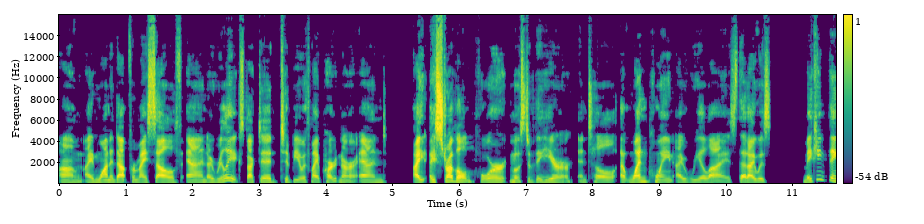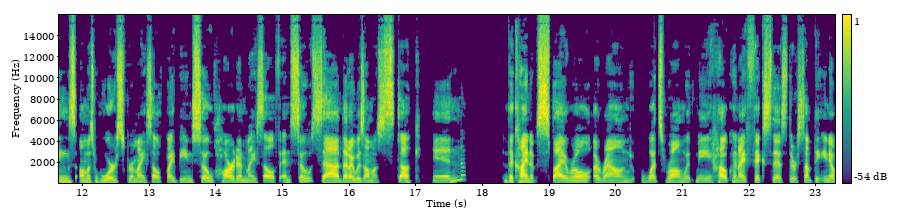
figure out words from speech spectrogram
Um, I wanted that for myself, and I really expected to be with my partner. And I, I struggled for most of the year until at one point I realized that I was making things almost worse for myself by being so hard on myself and so sad that I was almost stuck in the kind of spiral around what's wrong with me? How can I fix this? There's something, you know,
